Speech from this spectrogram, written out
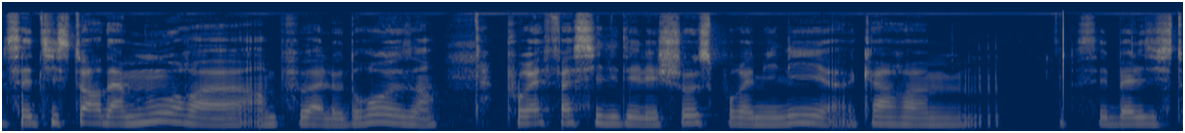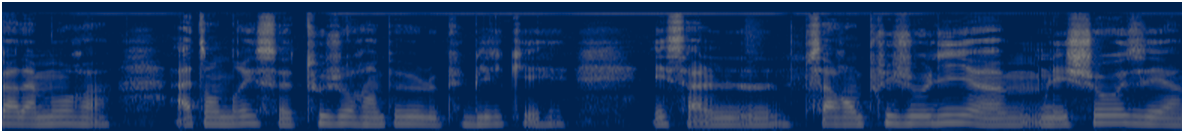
Cette histoire d'amour euh, un peu à l'eau de rose hein, pourrait faciliter les choses pour Émilie, euh, car euh, ces belles histoires d'amour euh, attendrissent toujours un peu le public et, et ça, ça rend plus jolies euh, les choses et euh,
